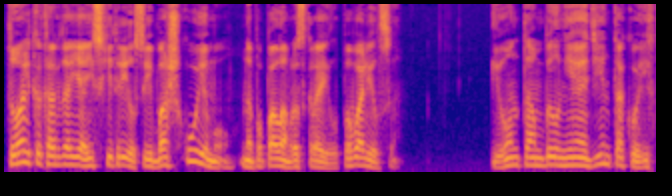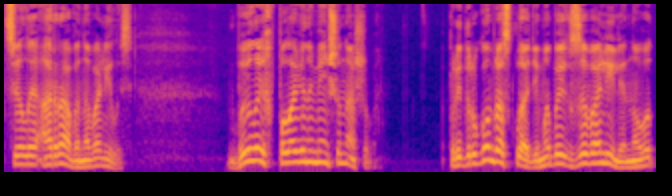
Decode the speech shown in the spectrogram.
Только когда я исхитрился и башку ему напополам раскроил, повалился. И он там был не один такой, их целая орава навалилась. Было их в половину меньше нашего. При другом раскладе мы бы их завалили, но вот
